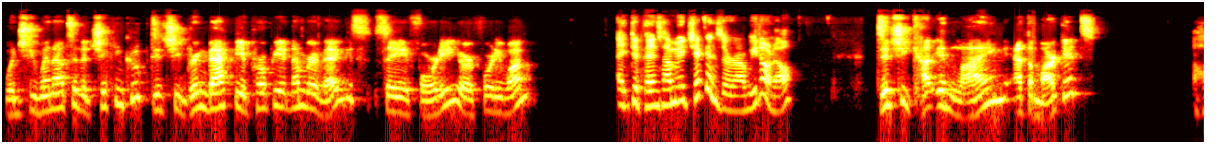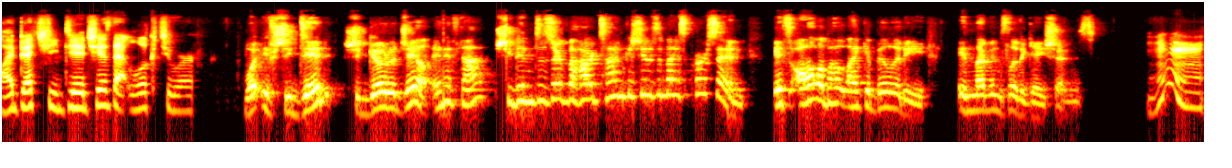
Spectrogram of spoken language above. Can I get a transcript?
when she went out to the chicken coop, did she bring back the appropriate number of eggs, say 40 or 41? It depends how many chickens there are. We don't know. Did she cut in line at the market? Oh, I bet she did. She has that look to her. What if she did? She'd go to jail. And if not, she didn't deserve the hard time because she was a nice person. It's all about likability in Levin's litigations. Mm. I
